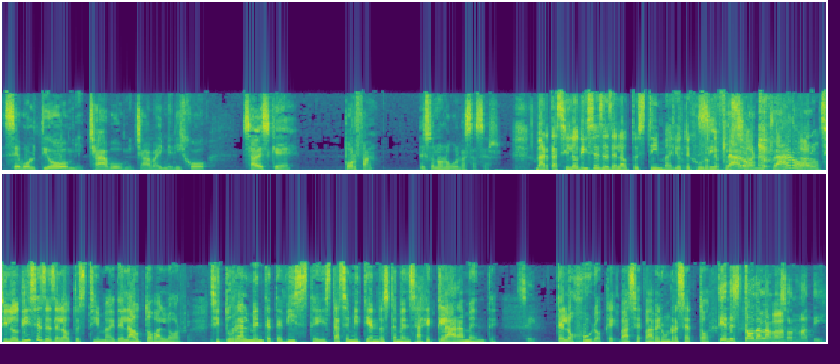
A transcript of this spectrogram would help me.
se volteó mi chavo o mi chava y me dijo, ¿sabes qué? Porfa, eso no lo vuelvas a hacer. Marta, si lo dices desde la autoestima, yo te juro Sí, que claro, funciona. claro. Claro. Si lo dices desde la autoestima y del autovalor, si tú realmente te viste y estás emitiendo este mensaje claramente, Sí. te lo juro que va a, ser- va a haber un receptor. Tienes toda la Ajá. razón, Mati.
